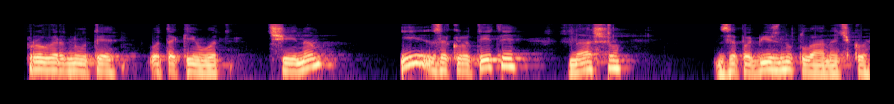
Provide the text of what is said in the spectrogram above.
провернути отаким от чином і закрутити нашу запобіжну планочку.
